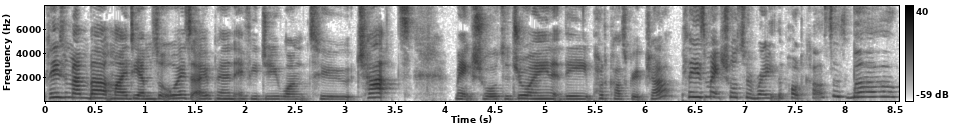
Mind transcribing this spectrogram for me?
please remember my DMs are always open if you do want to chat. Make sure to join the podcast group chat. Please make sure to rate the podcast as well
